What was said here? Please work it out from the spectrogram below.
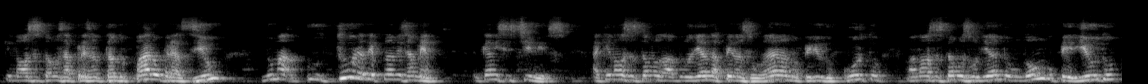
que nós estamos apresentando para o Brasil numa cultura de planejamento eu quero insistir nisso. Aqui nós estamos olhando apenas um ano, um período curto, mas nós estamos olhando um longo período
